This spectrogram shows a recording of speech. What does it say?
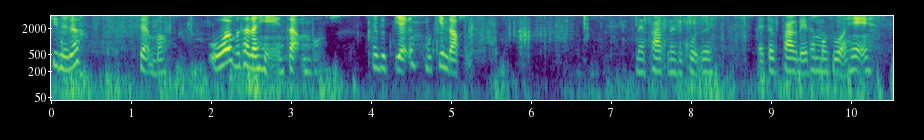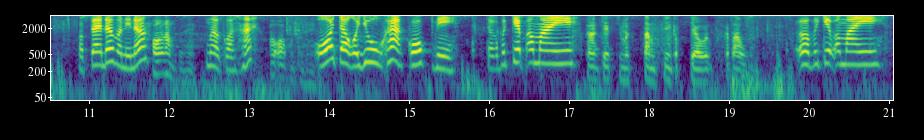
กินหน่อยเด้อแซ่บบ่โอ้ยบ่ทันได้แหงซ้ำบ่ให้เปียกๆอึ้งบ่กินดอกได้พักเลยทุกคนเลยได้ตึกพักได้ทำหมกตัวแห่ขอบใจเด้อวันนี้เนาะเอาน้ำกันให้เมื่อก่อนฮะเอาออกกันให้โอ้ยเจ้าก็อยู่ข้างกกนี่ เจ้าก็ไปเก็บเอาไหมกำลังเก็บสิมาตำกินกับเจียวกระเต่าเออไปเก็บเอาไหมเ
